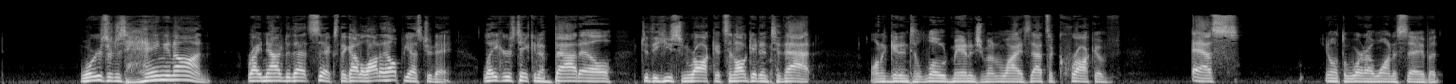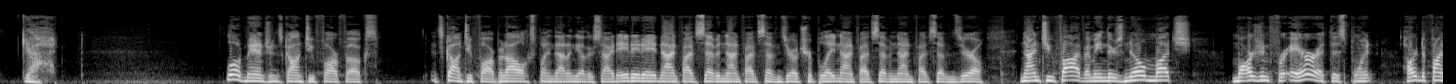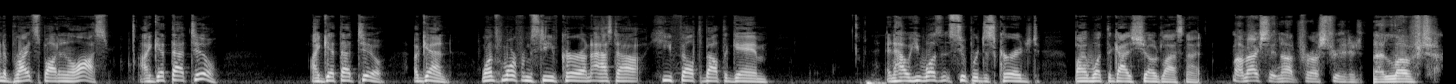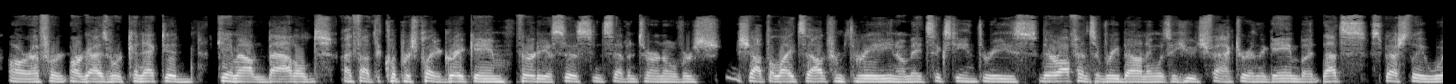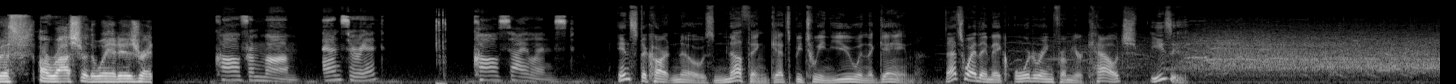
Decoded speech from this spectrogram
Warriors are just hanging on right now to that six. They got a lot of help yesterday. Lakers taking a bad L to the Houston Rockets, and I'll get into that. I want to get into load management and why that's a crock of S. You know what the word I want to say, but God. Load management's gone too far, folks. It's gone too far, but I'll explain that on the other side. 888-957-9570, 888-957-9570, 925. I mean, there's no much margin for error at this point. Hard to find a bright spot in a loss. I get that too. I get that too. Again, once more from Steve Kerr and asked how he felt about the game and how he wasn't super discouraged by what the guys showed last night. I'm actually not frustrated. I loved our effort. Our guys were connected, came out and battled. I thought the Clippers played a great game, 30 assists and seven turnovers, shot the lights out from three, you know, made 16 threes. Their offensive rebounding was a huge factor in the game, but that's especially with our roster the way it is right. now. Call from mom. Answer it. Call silenced. Instacart knows nothing gets between you and the game. That's why they make ordering from your couch easy.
